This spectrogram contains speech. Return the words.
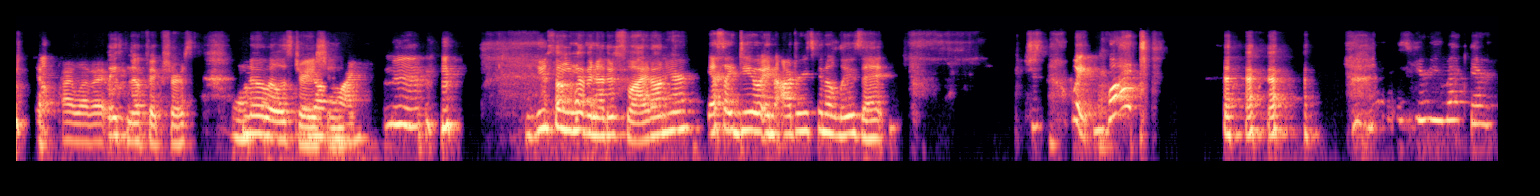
yeah, I love it. At least no pictures, yeah. no illustration. Did you say you have another slide on here? Yes, I do. And Audrey's gonna lose it. Just wait, what? Back there.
